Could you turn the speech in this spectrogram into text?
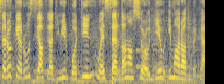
Serokê Rûsya Vladîmîr Pûtîn wê serdana Siûdiyê û Îmarat bike.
